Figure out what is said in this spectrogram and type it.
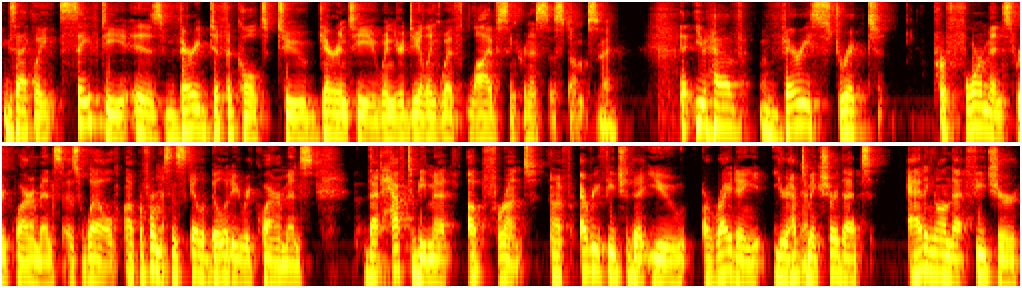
Exactly. Safety is very difficult to guarantee when you're dealing with live synchronous systems. Right. You have very strict performance requirements as well, uh, performance and scalability requirements that have to be met up front. Uh, for every feature that you are writing, you have to make sure that adding on that feature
